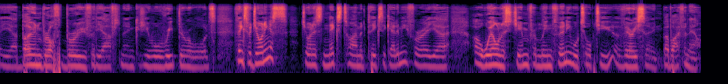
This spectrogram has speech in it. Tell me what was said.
a uh, bone broth brew for the afternoon because you will reap the rewards. Thanks for joining us. Join us next time at Peaks Academy for a, uh, a wellness gem from Lynn Fernie. We'll talk to you very soon. Bye bye for now.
